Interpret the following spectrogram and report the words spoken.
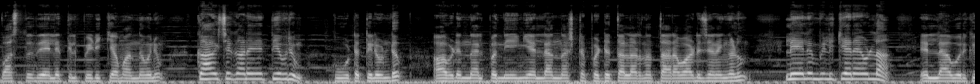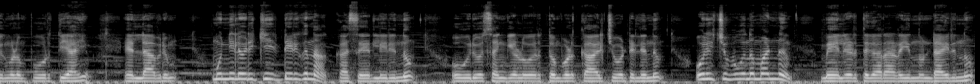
വസ്തുതേലത്തിൽ പിടിക്കാൻ വന്നവനും കാഴ്ച കാണാനെത്തിയവരും കൂട്ടത്തിലുണ്ട്. അവിടെ നിന്ന് അല്പം നീങ്ങിയെല്ലാം നഷ്ടപ്പെട്ട് തളർന്ന തറവാട് ജനങ്ങളും ലേലം വിളിക്കാനായുള്ള എല്ലാ ഒരുക്കങ്ങളും പൂർത്തിയായി. എല്ലാവരും മുന്നിലൊരുക്കിയിട്ടിരിക്കുന്ന കസേരിലിരുന്നു ഓരോ സംഖ്യകൾ ഉയർത്തുമ്പോൾ കാൽച്ചുവട്ടിൽ നിന്നും ഒലിച്ചു പോകുന്ന മണ്ണ് മേലെടുത്തുകാർ അറിയുന്നുണ്ടായിരുന്നു.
